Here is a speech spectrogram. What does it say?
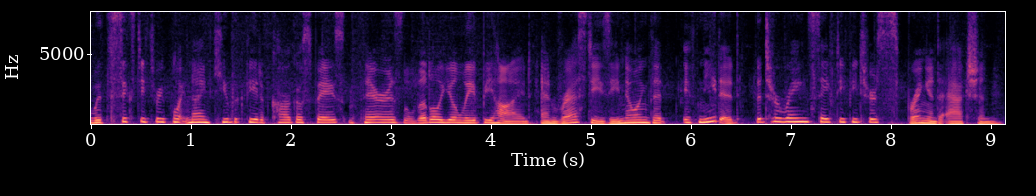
With 63.9 cubic feet of cargo space, there is little you'll leave behind, and rest easy knowing that, if needed, the Terrain safety features spring into action.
